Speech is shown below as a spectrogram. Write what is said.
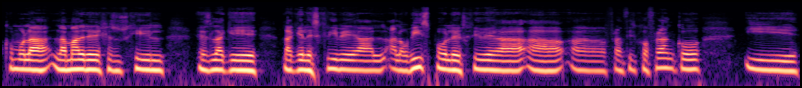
como la, la madre de Jesús Gil es la que, la que le escribe al, al obispo, le escribe a, a- a Francisco Franco y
